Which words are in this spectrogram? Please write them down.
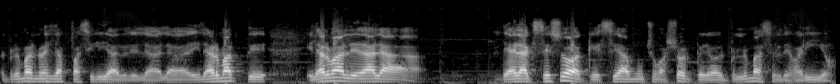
el problema no es la facilidad. el, arma te, el arma le da la le da el acceso a que sea mucho mayor, pero el problema es el desvarío.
